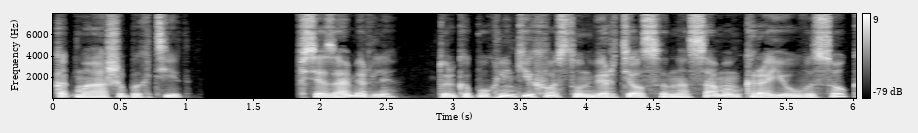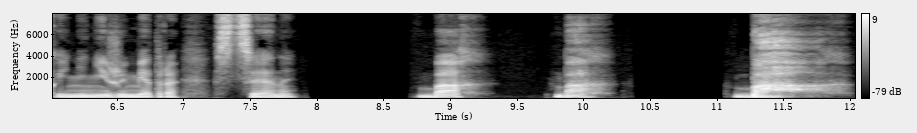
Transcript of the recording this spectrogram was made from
Как Маша пыхтит. Все замерли, только пухленький хвостун вертелся на самом краю высокой, не ниже метра, сцены. Бах, бах, бах.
